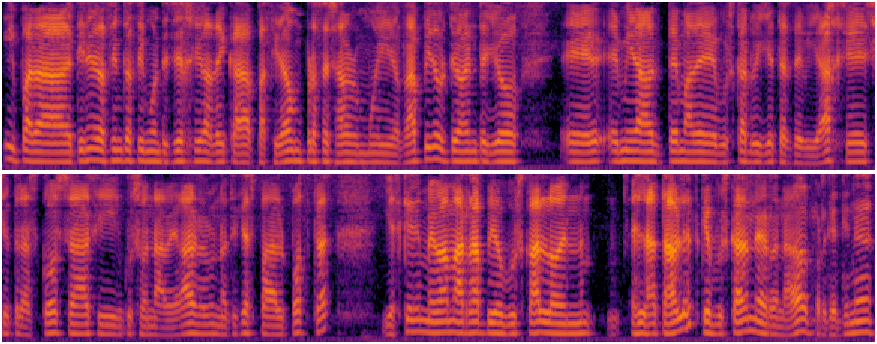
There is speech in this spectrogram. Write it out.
Y para tiene 256 GB de capacidad, un procesador muy rápido. Últimamente yo eh, he mirado el tema de buscar billetes de viajes y otras cosas, e incluso navegar noticias para el podcast. Y es que me va más rápido buscarlo en, en la tablet que buscarlo en el ordenador, porque tiene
